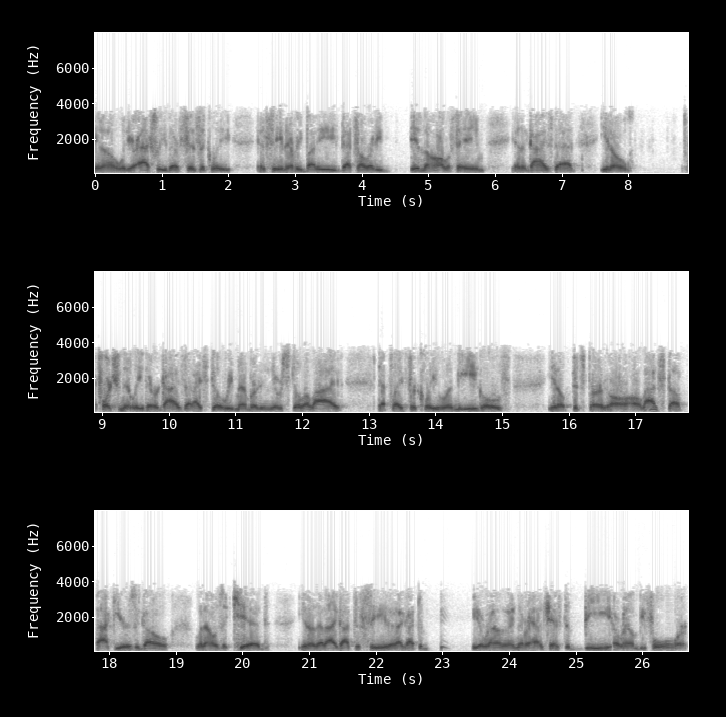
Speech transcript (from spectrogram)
You know, when you're actually there physically and seeing everybody that's already in the Hall of Fame and the guys that, you know, fortunately there were guys that I still remembered and they were still alive that played for Cleveland, the Eagles, you know, Pittsburgh, all, all that stuff back years ago when I was a kid you know, that I got to see, that I got to be around, that I never had a chance to be around before.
